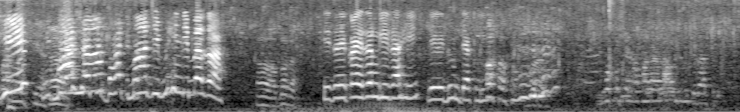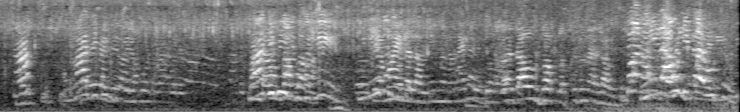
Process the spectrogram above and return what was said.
ही माझी भाजी माझी भेंडी बघा. हो बघा. तिथे काही रंगली नाही धुवून टाकली. माझी भीती भरली काय जाऊन झोपलं तुम्ही नाही लावली. मी लावली पण उठून.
